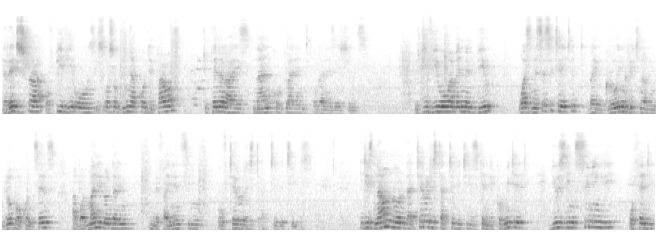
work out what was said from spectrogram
The registrar of PVOs is also being accorded powers to penalize non-compliant organizations. The PVO Amendment Bill was necessitated by the growing regional and global concerns about money laundering and the financing of terrorist activities. It is now known that terrorist activities can be committed using seemingly authentic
